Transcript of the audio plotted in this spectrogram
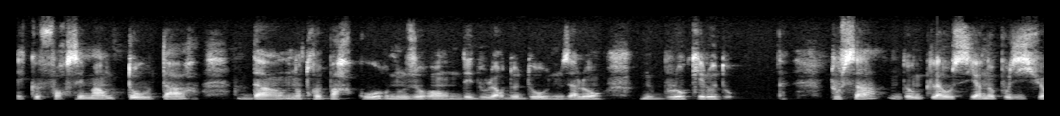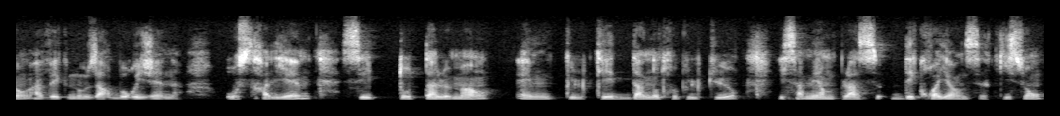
et que forcément, tôt ou tard, dans notre parcours, nous aurons des douleurs de dos, nous allons nous bloquer le dos. Tout ça, donc là aussi en opposition avec nos aborigènes australiens, c'est totalement inculqué dans notre culture et ça met en place des croyances qui sont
